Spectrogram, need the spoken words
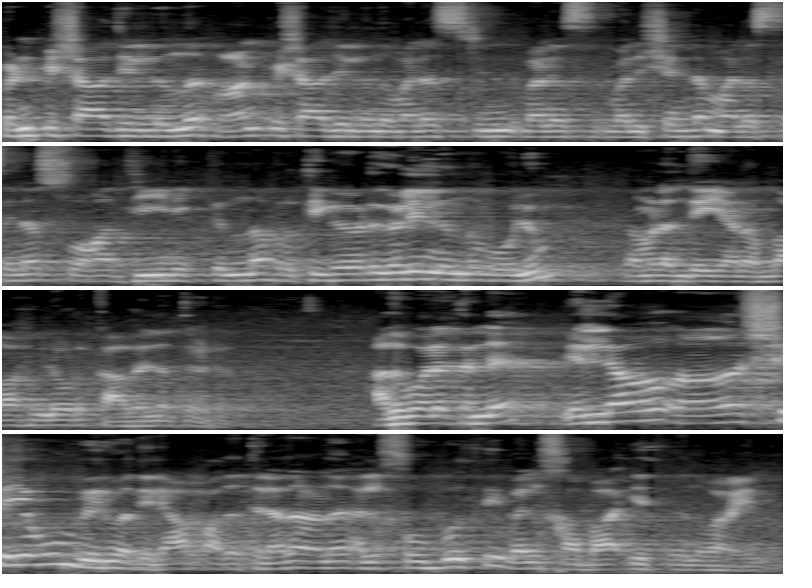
പെൺപിശാചിൽ നിന്ന് ആൺപിശാചിൽ നിന്ന് മനസ്സിൻ മനസ് മനുഷ്യന്റെ മനസ്സിനെ സ്വാധീനിക്കുന്ന വൃത്തികേടുകളിൽ നിന്ന് പോലും നമ്മൾ എന്ത് ചെയ്യണം? അള്ളാഹുവിനോട് കവല തേടുക. അതുപോലെ തന്നെ എല്ലാ ആശയവും വരും അതിൽ ആ പദത്തിൽ. അതാണ് അൽ ഹുബുസി വൽ ഹബായിസ് എന്ന് പറയുന്നത്.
